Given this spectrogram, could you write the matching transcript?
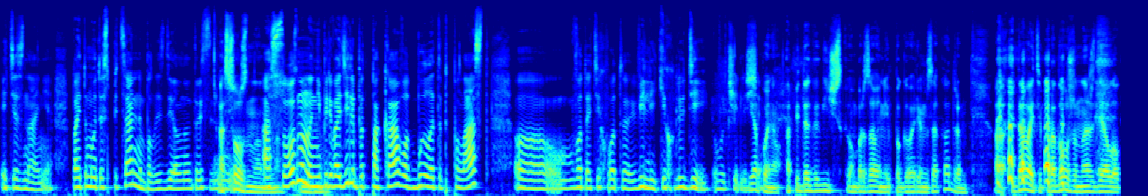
эти знания. Поэтому это специально было сделано. То есть, осознанно. Осознанно, mm-hmm. не переводили, пока вот был этот пласт э, вот этих вот великих людей в училище. Я понял. О педагогическом образовании поговорим за кадром. А, давайте продолжим наш диалог.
